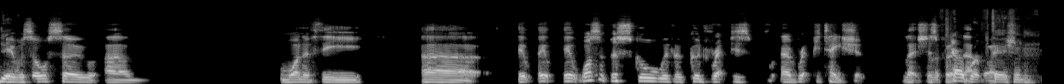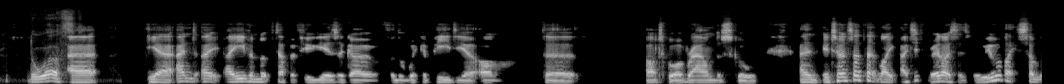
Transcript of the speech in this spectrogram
Yeah. It was also, um, one of the, uh, it, it, it wasn't a school with a good rep- uh, reputation Let's just put it that reputation. Way. The worst. Uh, yeah, and I, I even looked up a few years ago for the Wikipedia on the article around the school, and it turns out that like I didn't realize this, but we were like some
